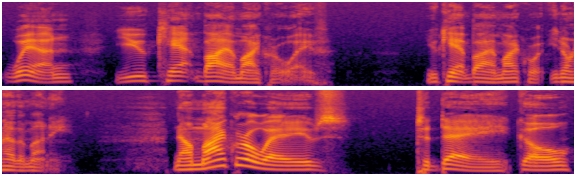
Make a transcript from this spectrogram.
when you can't buy a microwave. You can't buy a microwave. You don't have the money. Now microwaves today go,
